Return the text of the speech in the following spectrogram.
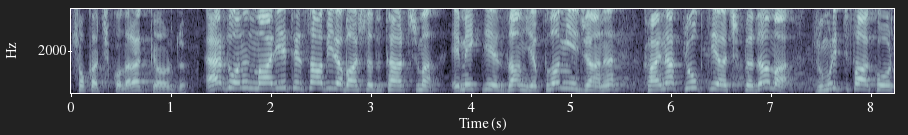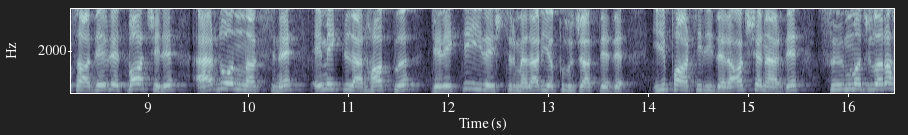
çok açık olarak gördü. Erdoğan'ın maliyet hesabıyla başladı tartışma. Emekliye zam yapılamayacağını kaynak yok diye açıkladı ama Cumhur İttifakı ortağı Devlet Bahçeli Erdoğan'ın aksine emekliler haklı, gerekli iyileştirmeler yapılacak dedi. İyi Parti lideri Akşener de sığınmacılara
